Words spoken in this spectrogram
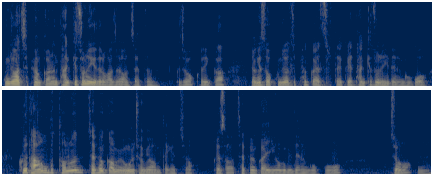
공정가치 평가는 단기 손익이 들어가죠 어쨌든 그죠? 그러니까 여기서 공정가치 평가했을 때 그게 단기 손익이 되는 거고 그 다음부터는 재평가 모형을 적용하면 되겠죠. 그래서 재평가 잉여금이 되는 거고 그죠? 음.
